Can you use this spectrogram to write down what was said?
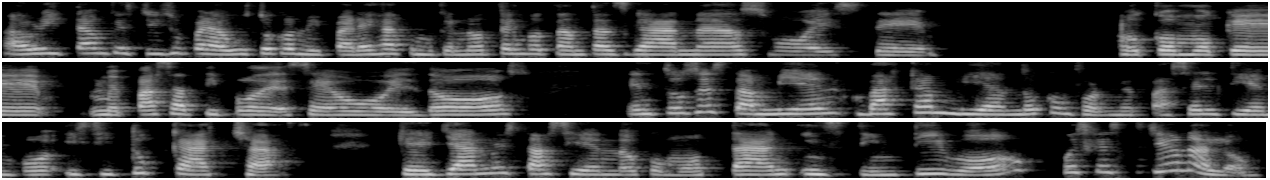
ahorita, aunque estoy súper a gusto con mi pareja, como que no tengo tantas ganas o este, o como que me pasa tipo deseo el 2 entonces también va cambiando conforme pasa el tiempo y si tú cachas que ya no está siendo como tan instintivo, pues gestiónalo.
